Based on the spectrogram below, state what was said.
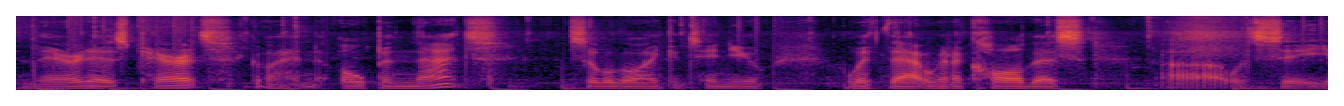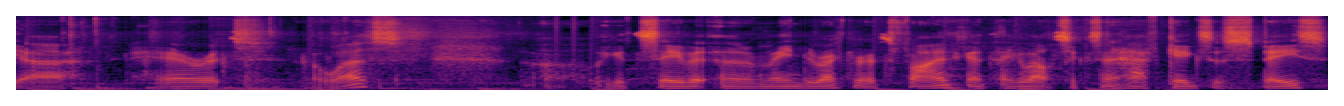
and there it is, Parrot. Go ahead and open that. So we'll go ahead and continue with that. We're going to call this, uh, let's see, uh, Parrot OS. Uh, we could save it in the main directory. That's fine. It's going to take about six and a half gigs of space.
